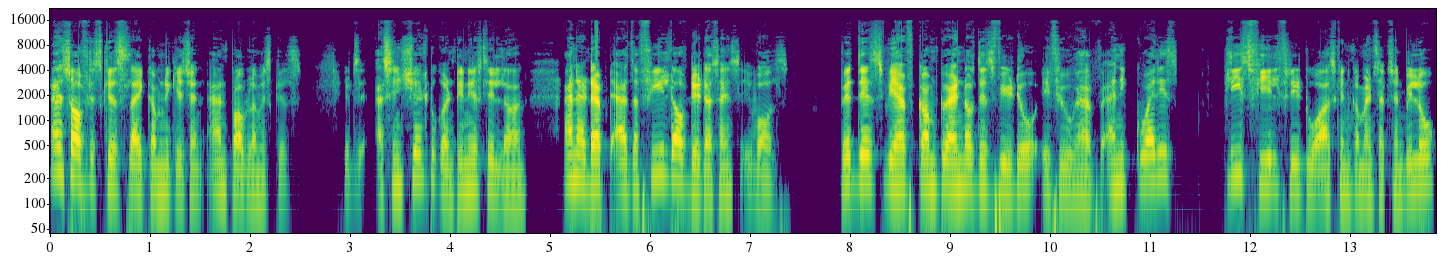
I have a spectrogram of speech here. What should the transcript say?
and soft skills like communication and problem skills. It is essential to continuously learn and adapt as the field of data science evolves. With this, we have come to end of this video. If you have any queries, please feel free to ask in comment section below.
